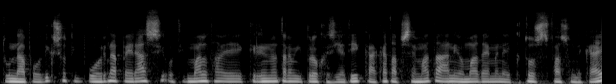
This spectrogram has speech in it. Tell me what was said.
του να αποδείξει ότι μπορεί να περάσει, ότι μάλλον θα ε, κρίνονταν η πρόκληση. Γιατί κακά τα ψέματα, αν η ομάδα έμενε εκτός της φάσης των 16,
